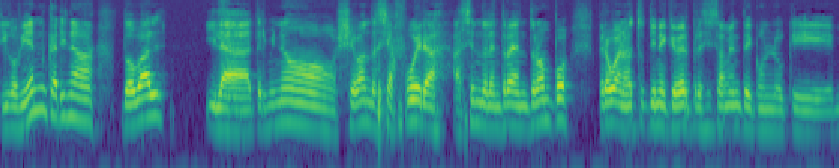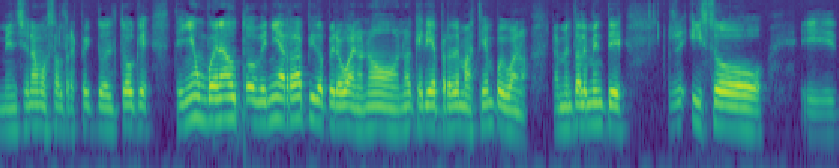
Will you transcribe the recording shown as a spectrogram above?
digo bien Karina Doval y la terminó llevando hacia afuera, haciendo la entrada en trompo. Pero bueno, esto tiene que ver precisamente con lo que mencionamos al respecto del toque. Tenía un buen auto, venía rápido, pero bueno, no, no quería perder más tiempo y bueno, lamentablemente hizo, eh,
